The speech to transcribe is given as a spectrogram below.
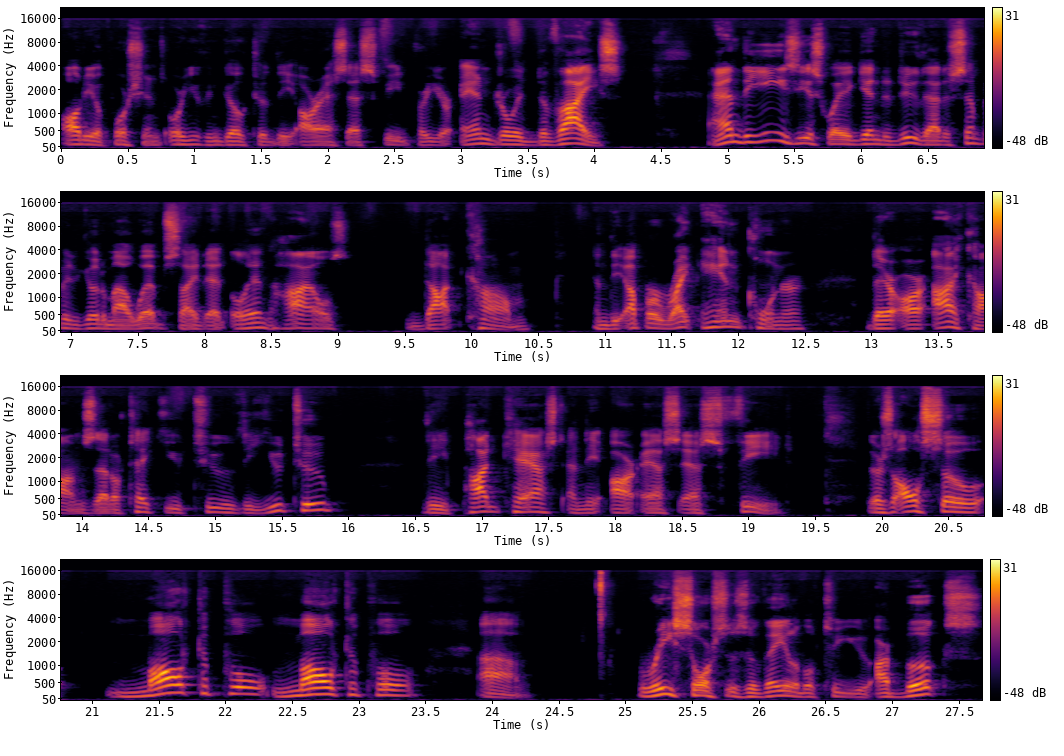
audio portions, or you can go to the RSS feed for your Android device. And the easiest way, again, to do that is simply to go to my website at lynnhiles.com. In the upper right hand corner, there are icons that'll take you to the YouTube, the podcast, and the RSS feed. There's also multiple, multiple uh, resources available to you. Our books,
